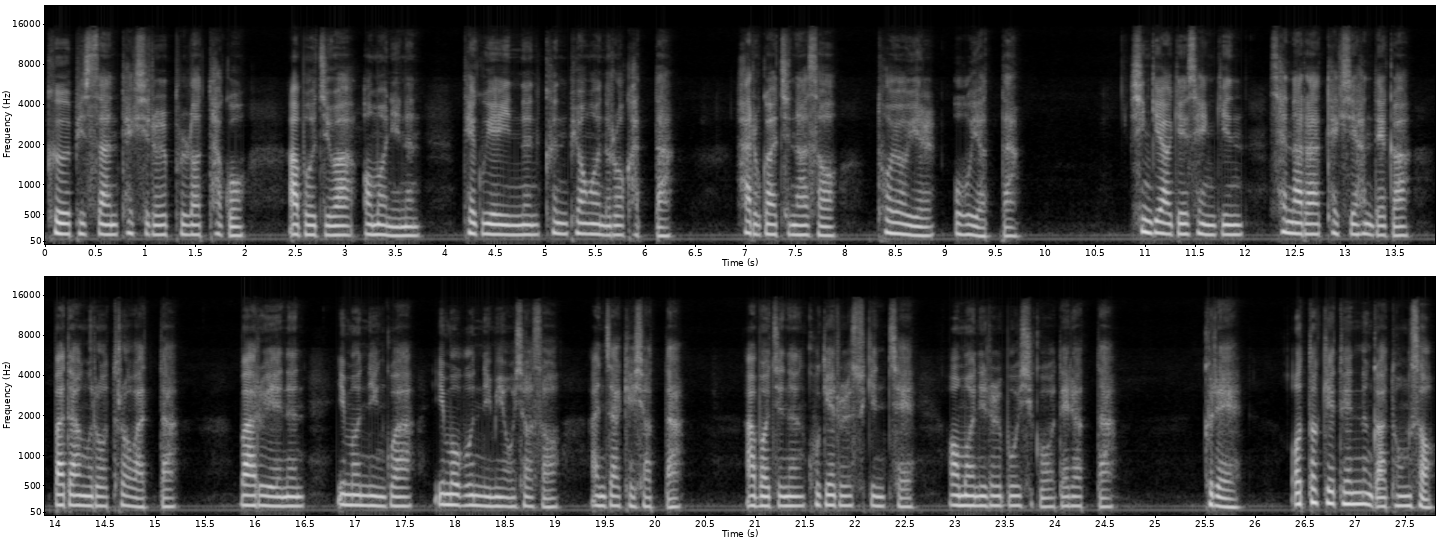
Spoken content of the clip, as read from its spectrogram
그 비싼 택시를 불러 타고 아버지와 어머니는 대구에 있는 큰 병원으로 갔다. 하루가 지나서 토요일 오후였다. 신기하게 생긴 새나라 택시 한 대가 마당으로 들어왔다. 마루에는 이모님과 이모부님이 오셔서 앉아 계셨다. 아버지는 고개를 숙인 채 어머니를 모시고 내렸다. 그래, 어떻게 됐는가 동서.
